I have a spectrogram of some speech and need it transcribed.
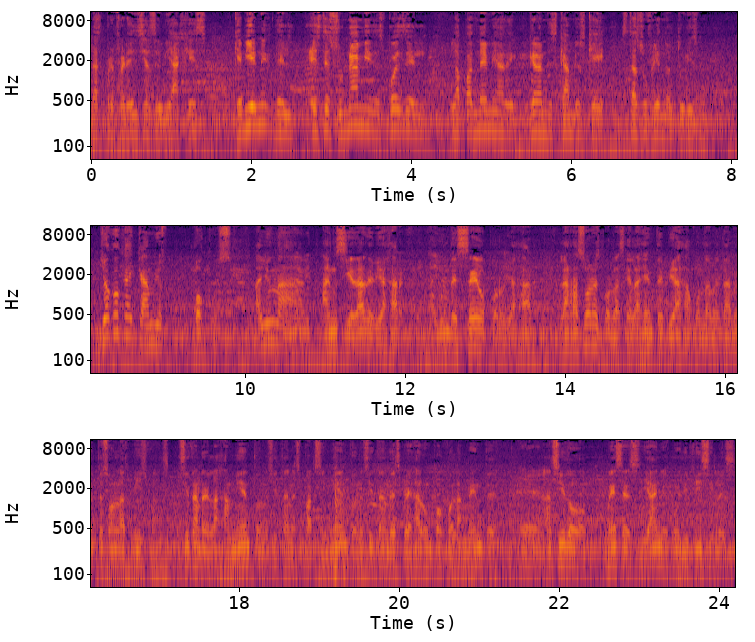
las preferencias de viajes, que viene de este tsunami después de la pandemia de grandes cambios que está sufriendo el turismo. Yo creo que hay cambios pocos. Hay una ansiedad de viajar, hay un deseo por viajar. Las razones por las que la gente viaja fundamentalmente son las mismas. Necesitan relajamiento, necesitan esparcimiento, necesitan despejar un poco la mente. Eh, han sido meses y años muy difíciles,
